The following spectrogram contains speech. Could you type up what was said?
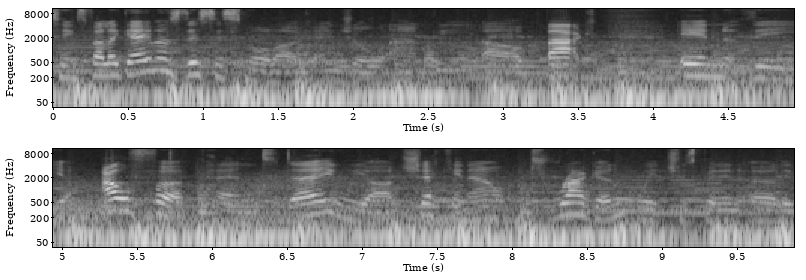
Greetings, fellow gamers. This is Small Archangel, and we are back in the Alpha Pen today. We are checking out Dragon, which has been in early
